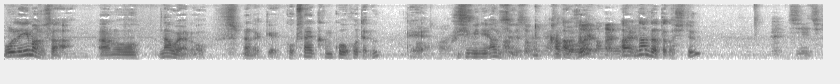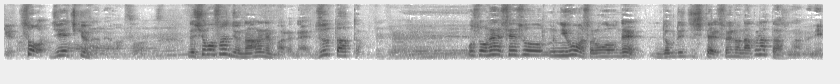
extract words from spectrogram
うん、俺で今のさあの名古屋のなんだっけ国際観光ホテルって伏見にあるじゃん。すぐそこに観あそ光ホテル。はいあれ何だったか知ってる？GHQ の。そう GHQ なんだよ。で昭和37年までねずっとあったのそうね戦争日本はその後ね独立してそういうのなくなったはずなのに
